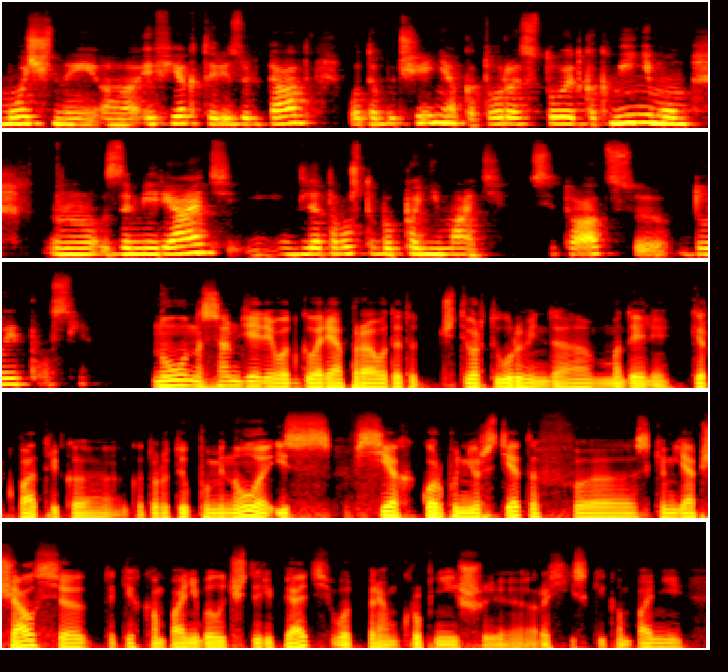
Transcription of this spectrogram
мощный а, эффект и результат от обучения, которое стоит как минимум замерять для того, чтобы понимать ситуацию до и после. Ну, на самом деле, вот говоря про вот этот четвертый уровень, да, модели Киркпатрика, которую ты упомянула, из всех корп университетов, э, с кем я общался, таких компаний было 4-5, вот прям крупнейшие российские компании —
